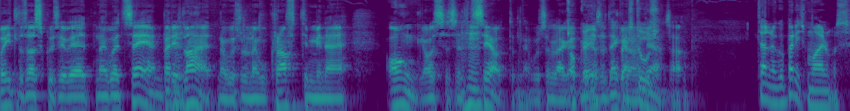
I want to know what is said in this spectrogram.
võitlusoskusi või et nagu, et see on päris mm -hmm. lahe, et nagu sul nagu craft imine ongi otseselt mm -hmm. seotud nagu sellega okay., mida sa tegema teha saab see on nagu päris maailmas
